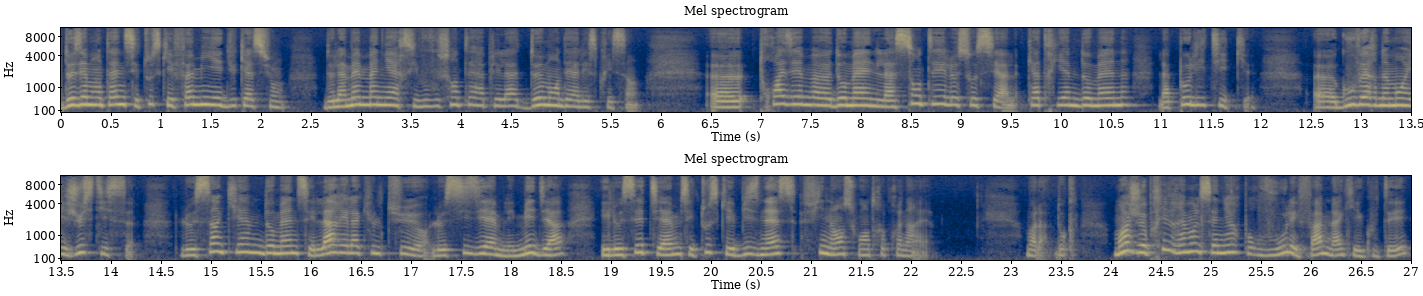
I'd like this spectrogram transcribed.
Deuxième montagne, c'est tout ce qui est famille, éducation. De la même manière, si vous vous sentez appelé là, demandez à l'Esprit Saint. Euh, troisième euh, domaine, la santé et le social. Quatrième domaine, la politique, euh, gouvernement et justice. Le cinquième domaine, c'est l'art et la culture. Le sixième, les médias. Et le septième, c'est tout ce qui est business, finance ou entrepreneuriat. Voilà. Donc, moi, je prie vraiment le Seigneur pour vous, les femmes là qui écoutez,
